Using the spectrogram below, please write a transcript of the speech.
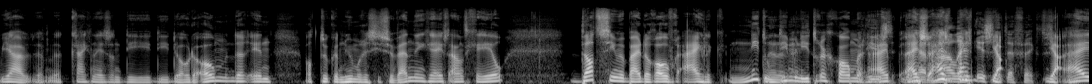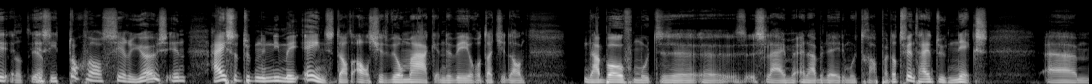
ja, dan krijg je ineens een- die, die dode oom erin. Wat natuurlijk een humoristische wending geeft aan het geheel. Dat zien we bij de rover eigenlijk niet op Nee, die nee, manier terugkomen. Hij- is, hij is- hij is- herhaling hij is- is ja, het effect. ja, hij Dat- ja. is hier toch wel serieus in. Hij is het natuurlijk er niet mee eens dat als je het wil maken in de wereld, dat je dan naar boven moet eh, eh, slijmen en naar beneden moet trappen. Dat vindt hij natuurlijk niks. Ehm,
